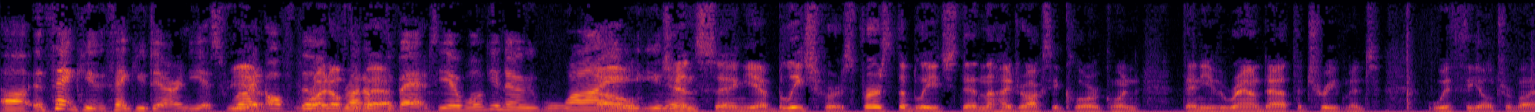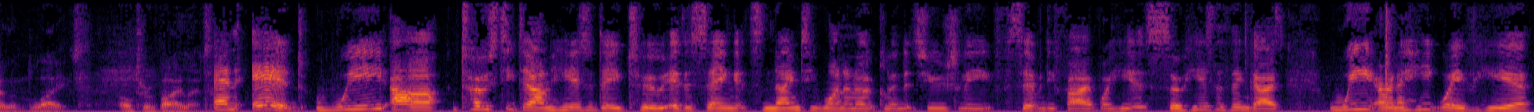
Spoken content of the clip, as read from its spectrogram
uh, thank you, thank you, Darren. Yes, right Yeah, off the right off the bat. bat. Yeah. Well, you know why? Oh, you know, Jen's saying, yeah, bleach first. First the bleach, then the hydroxychloroquine, then you round out the treatment with the ultraviolet light. Ultraviolet. And Ed, we are toasty down here today too. Ed is saying it's 91 in Oakland. It's usually 75 where he is. So here's the thing, guys. We are in a heat wave here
